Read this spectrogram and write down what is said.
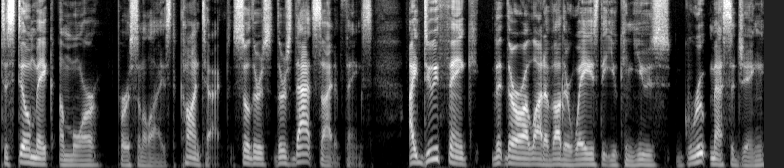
to still make a more personalized contact. So there's there's that side of things. I do think that there are a lot of other ways that you can use group messaging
